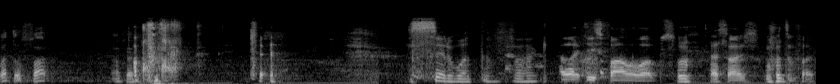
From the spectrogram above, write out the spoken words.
What the fuck? Okay. Said what the fuck? I like these follow-ups. Hmm, that's nice. What the fuck?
